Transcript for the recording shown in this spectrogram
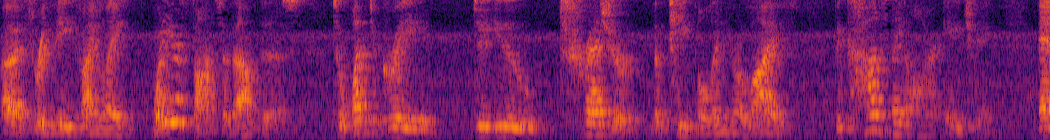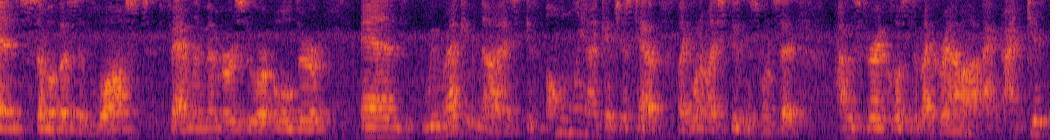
uh, 3b finally, what are your thoughts about this? To what degree do you treasure the people in your life because they are aging? And some of us have lost family members who are older, and we recognize if only I could just have, like one of my students once said, I was very close to my grandma. I, would give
